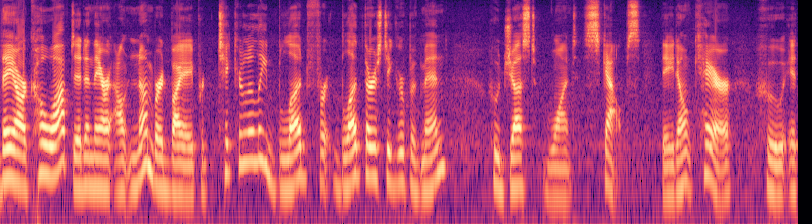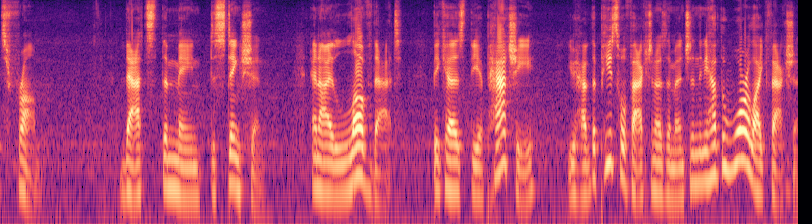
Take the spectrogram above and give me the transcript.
They are co-opted and they are outnumbered by a particularly blood bloodthirsty group of men who just want scalps. They don't care who it's from. That's the main distinction. And I love that because the Apache, you have the peaceful faction, as I mentioned, then you have the warlike faction,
